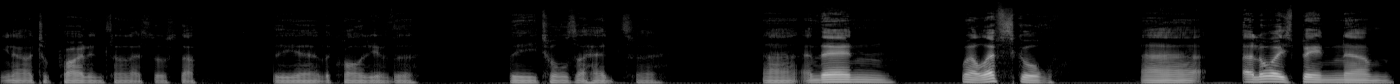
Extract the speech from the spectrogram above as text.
you know, I took pride in some of that sort of stuff. The uh, the quality of the the tools I had. So, uh, and then when I left school, uh, I'd always been um,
